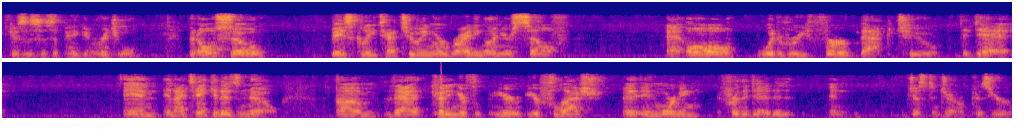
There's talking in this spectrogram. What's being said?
because this is a pagan ritual. But also, basically, tattooing or writing on yourself at all would refer back to the dead. And and I take it as no, um, that cutting your your your flesh in mourning for the dead is, and just in general because you're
